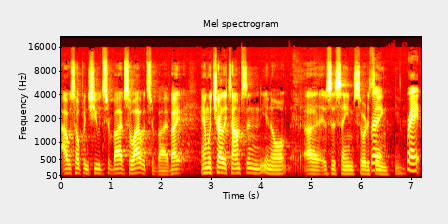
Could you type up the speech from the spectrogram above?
I was hoping she would survive, so I would survive. I and with Charlie Thompson, you know, uh, it was the same sort of Right. thing. Right.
